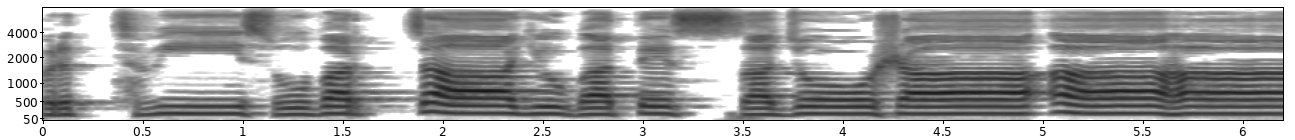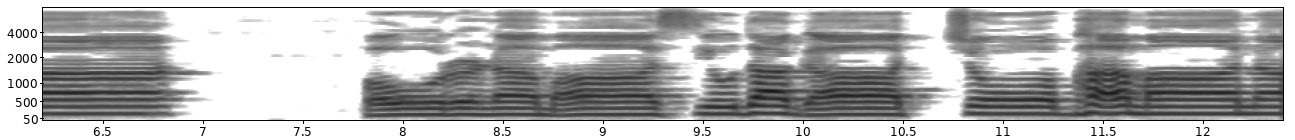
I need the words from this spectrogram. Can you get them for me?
पृथ्वी सुवर्चा युवतिः सजोषाः पौर्णमास्युदगाच्चोभमाना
